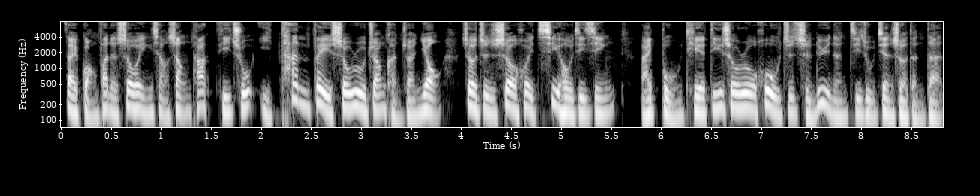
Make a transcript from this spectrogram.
在广泛的社会影响上，他提出以碳费收入专款专用，设置社会气候基金来补贴低收入户，支持绿能基础建设等等。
